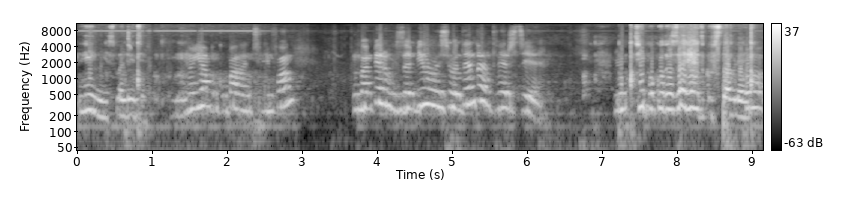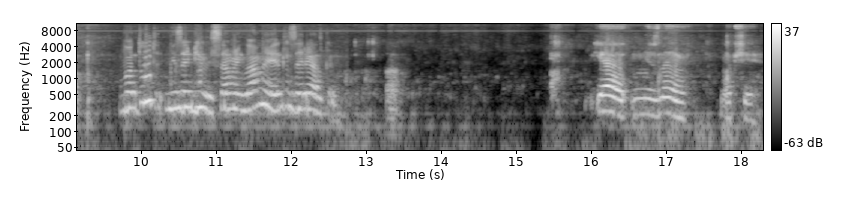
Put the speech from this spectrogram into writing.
линии, смотрите. Ну я покупала телефон, во-первых, забилось вот это отверстие, ну, типа, куда зарядку вставлять. Но вот тут не забилось. Самое главное, это зарядка. А. Я не знаю вообще.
